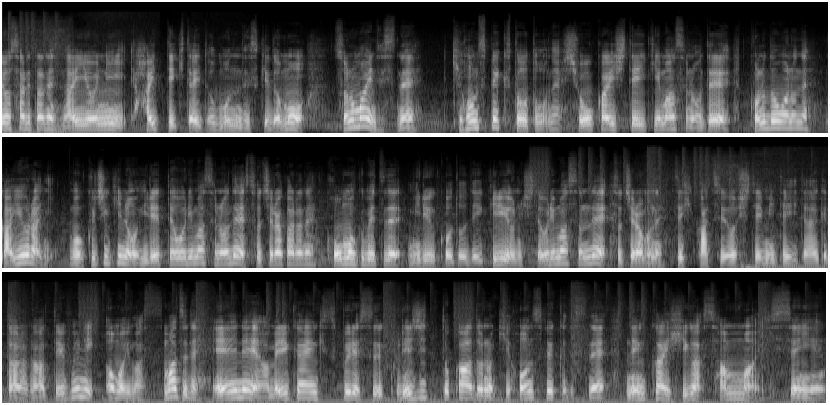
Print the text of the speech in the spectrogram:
表されたね内容に入っていきたいと思うんですけどもその前にですね基本スペック等々をね紹介していきますのでこの動画のね概要欄に目次機能を入れておりますのでそちらからね項目別で見ることできるようにしておりますんでそちらもね是非活用してみていただけたらなというふうに思います。まずね ANA アメリカンエキスプレスクレジットカードの基本スペックですね。年会費が3万1000円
